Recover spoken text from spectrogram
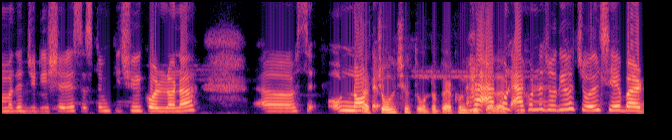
আমাদের জুডিশিয়ারি সিস্টেম কিছুই করল না। নট চলছে তো ওটা তো এখন হ্যাঁ এখন এখনও যদিও চলছে but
